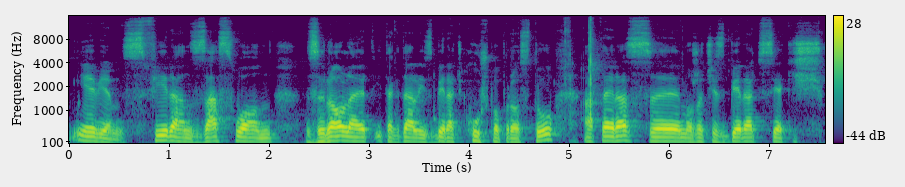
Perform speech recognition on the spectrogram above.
nie wiem, z firan, z zasłon, z rolet i tak dalej, zbierać kurz po prostu, a teraz e, możecie zbierać z jakichś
